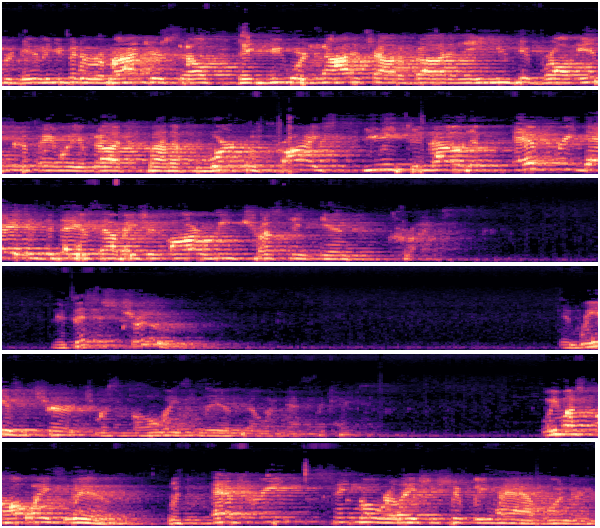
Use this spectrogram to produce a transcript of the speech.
forgiven. You better remind yourself that you are not a child of God and that you get brought into the family of God by the work of Christ. You need to know that every day is the day of salvation. Are we trusting in Christ? And if this is true, then we as a church must always live knowing that's the case. We must always live with every single relationship we have wondering,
